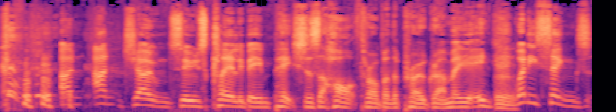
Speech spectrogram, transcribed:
and Ant Jones, who's clearly being pitched as the heartthrob of the program, he, he- Hmm. when he sings,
